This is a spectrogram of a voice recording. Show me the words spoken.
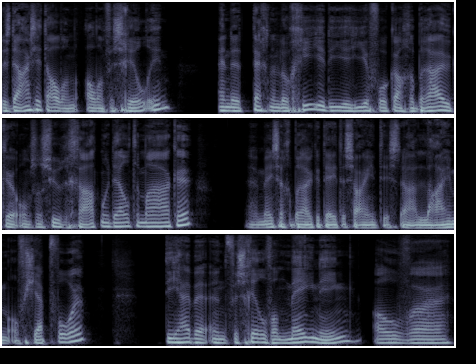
Dus daar zit al een, al een verschil in. En de technologieën die je hiervoor kan gebruiken om zo'n surrogaatmodel te maken. eh, meestal gebruiken data scientists daar Lime of Shep voor. Die hebben een verschil van mening over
